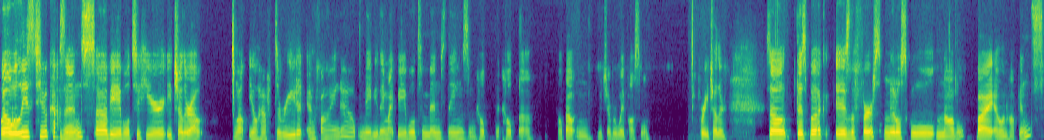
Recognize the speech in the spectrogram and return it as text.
Well, will these two cousins uh, be able to hear each other out? Well, you'll have to read it and find out. Maybe they might be able to mend things and help help uh, help out in whichever way possible for each other. So this book is the first middle school novel by Ellen Hopkins,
